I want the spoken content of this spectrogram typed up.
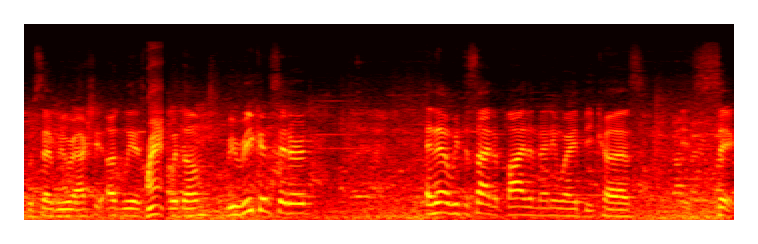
who said we were actually ugly as with them. We reconsidered, and then we decided to buy them anyway because it's sick.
